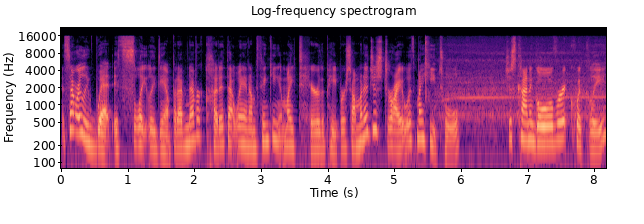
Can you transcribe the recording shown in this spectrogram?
It's not really wet. It's slightly damp, but I've never cut it that way. And I'm thinking it might tear the paper. So I'm going to just dry it with my heat tool. Just kind of go over it quickly.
